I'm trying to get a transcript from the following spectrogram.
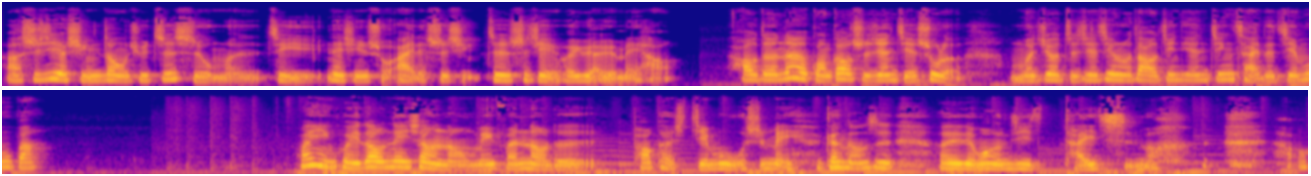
啊实际的行动去支持我们自己内心所爱的事情，这个世界也会越来越美好。好的，那广告时间结束了，我们就直接进入到今天精彩的节目吧。欢迎回到内向脑没烦恼的 Podcast 节目，我是 May。刚刚是有点忘记台词嘛？好，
